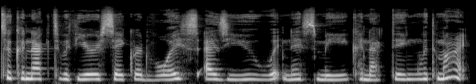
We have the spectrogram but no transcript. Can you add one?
to connect with your sacred voice as you witness me connecting with mine.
